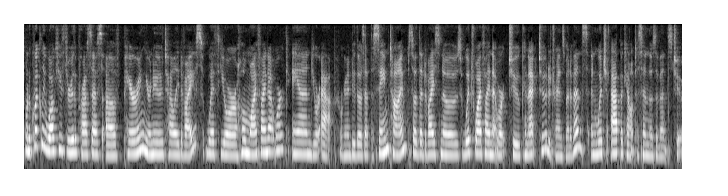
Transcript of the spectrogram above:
I want to quickly walk you through the process of pairing your new Talli device with your home Wi-Fi network and your app. We're going to do those at the same time so the device knows which Wi-Fi network to connect to to transmit events and which app account to send those events to.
